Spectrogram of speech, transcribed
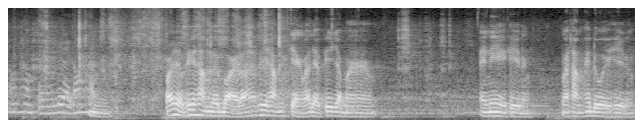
ต้องทำไปเรื่อยๆต้องอืหัดมเพราะเดี๋ยวพี่ทำบ่อยๆแล้วถ้าพี่ทำเก่งแล้วเดี๋ยวพี่จะมาไอ้นี่อีกทีหนึ่งมาทำให้ดูอีกทีหนึ่ง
